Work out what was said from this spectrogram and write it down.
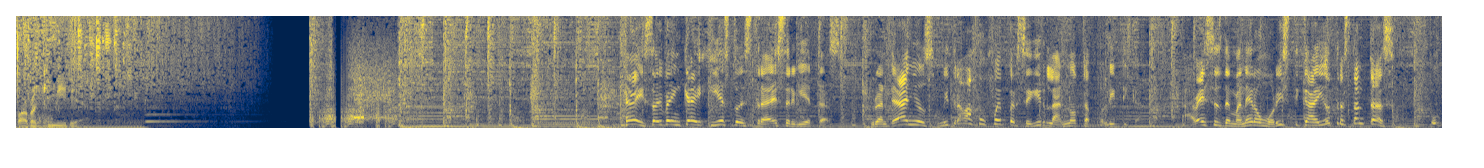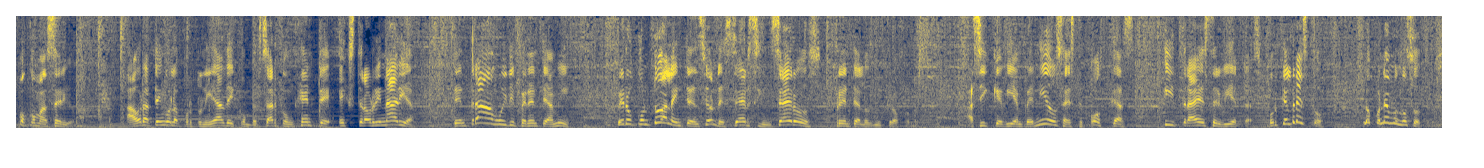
Barbecue Media. Hey, soy Ben Kay y esto es Trae Servietas. Durante años, mi trabajo fue perseguir la nota política, a veces de manera humorística y otras tantas un poco más serio. Ahora tengo la oportunidad de conversar con gente extraordinaria, de entrada muy diferente a mí, pero con toda la intención de ser sinceros frente a los micrófonos. Así que bienvenidos a este podcast y trae servietas, porque el resto lo ponemos nosotros.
